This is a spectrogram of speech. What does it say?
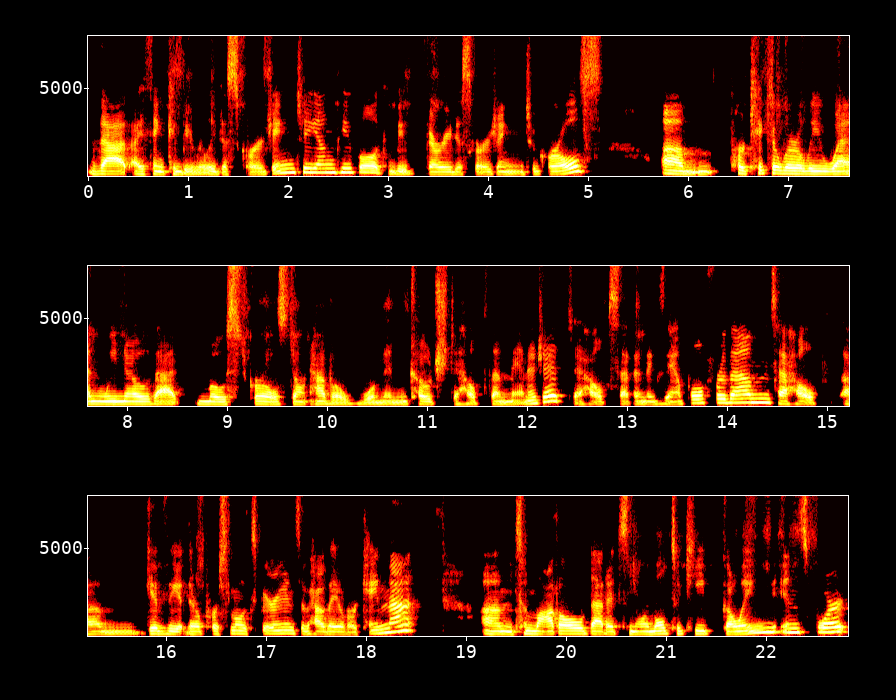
that i think can be really discouraging to young people it can be very discouraging to girls um, particularly when we know that most girls don't have a woman coach to help them manage it, to help set an example for them, to help um, give the, their personal experience of how they overcame that, um, to model that it's normal to keep going in sport.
